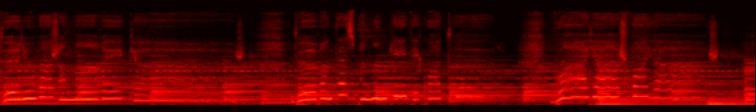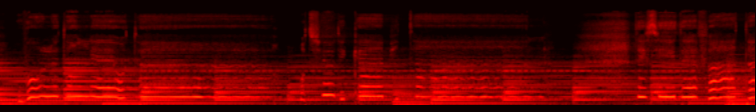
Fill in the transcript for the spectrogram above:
De nuages en marécage, devant un pli d'équateur. Voyage, voyage, vole dans des capitales, des idées fatales.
